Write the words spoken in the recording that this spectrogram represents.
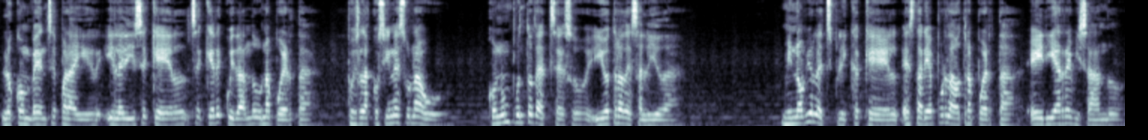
Lo convence para ir y le dice que él se quede cuidando una puerta, pues la cocina es una U, con un punto de acceso y otra de salida. Mi novio le explica que él estaría por la otra puerta e iría revisando.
